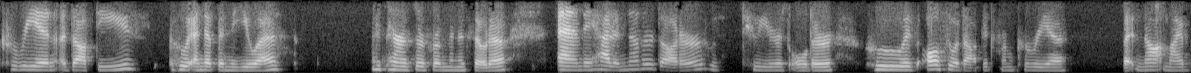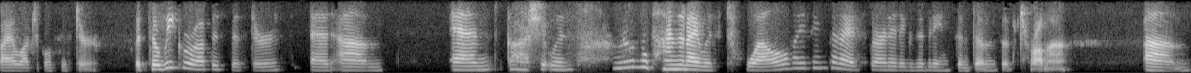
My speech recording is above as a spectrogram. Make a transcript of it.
Korean adoptees who end up in the U.S., my parents are from Minnesota, and they had another daughter who's two years older who is also adopted from Korea, but not my biological sister. But so we grew up as sisters, and um, and gosh, it was around the time that I was 12, I think, that I had started exhibiting symptoms of trauma. Um,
